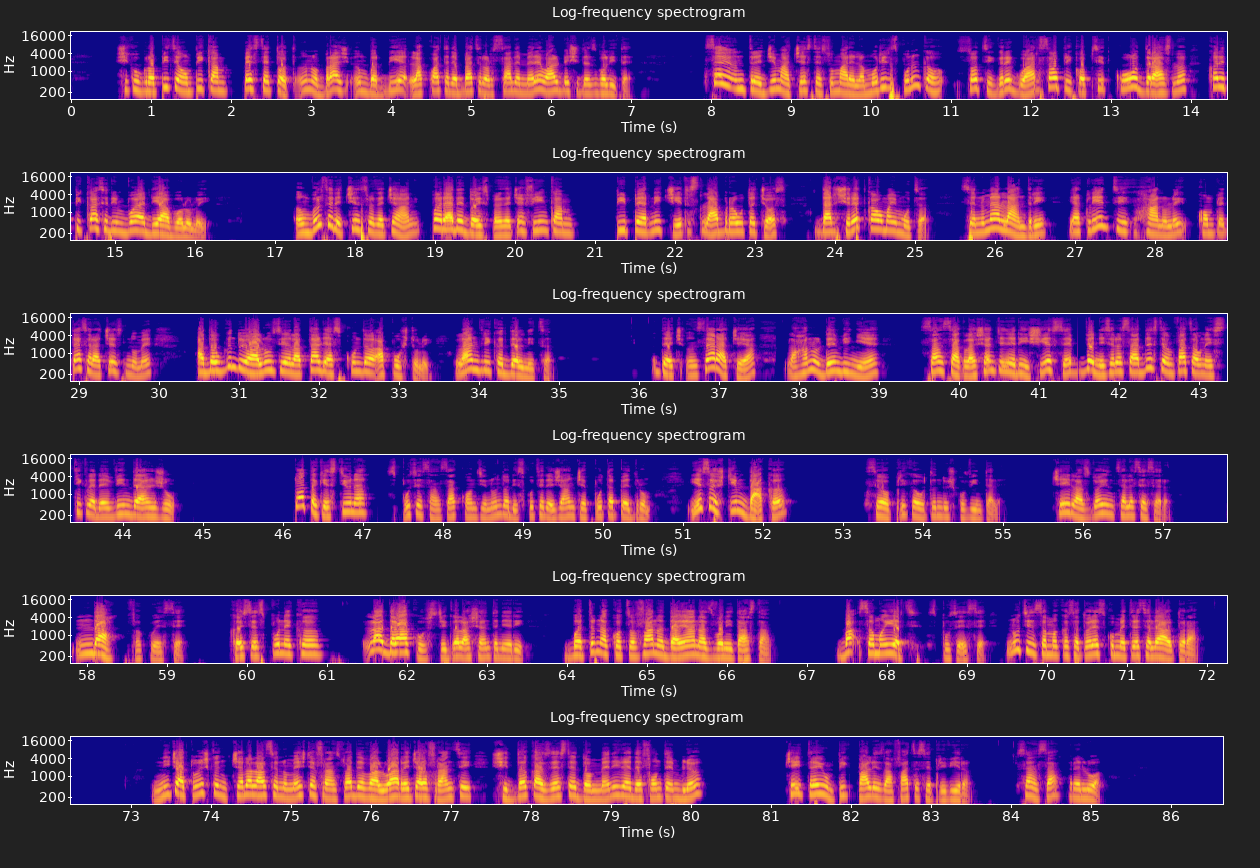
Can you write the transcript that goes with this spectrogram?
și cu gropițe un pic cam peste tot, în obraj, în bărbie, la coatele brațelor sale mereu albe și dezgolite. Să întregim aceste sumare lămuriri spunând că soții Gregoar s-au pricopsit cu o draslă care picase din voia diavolului. În vârstă de 15 ani, părea de 12, fiind cam pipernicit, slab, răutăcios, dar și red ca o maimuță. Se numea Landry, iar clienții hanului completaseră acest nume, adăugându-i o aluzie la talia scundă a puștului, Landry Cădelniță. Deci, în seara aceea, la hanul de învinie, Sansac la șantinerii și Iese veniseră să adeste în fața unei sticle de vin de Anjou. Toată chestiunea, spuse Sansac continuând o discuție deja începută pe drum, e să știm dacă... Se opri căutându-și cuvintele. Ceilalți doi înțeleseseră. Da, făcu Ese, că se spune că... La dracu, strigă la șantenierii. Bătrâna coțofană Diana a zvonit asta. Ba, să mă ierți, spusese, nu țin să mă căsătoresc cu metresele altora. Nici atunci când celălalt se numește François de Valois, rege al Franței, și dă ca zeste domeniile de Fontainebleau? Cei trei un pic palizi la față se priviră. Sansa reluă.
